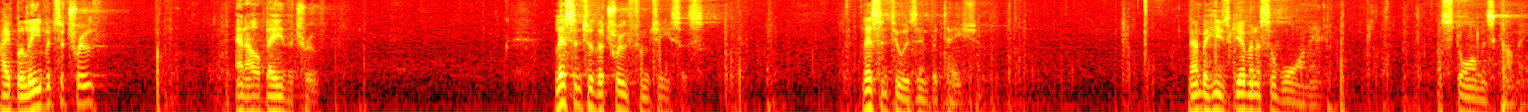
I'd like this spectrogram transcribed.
I believe it's a truth, and I obey the truth. Listen to the truth from Jesus. Listen to his invitation. Remember, he's given us a warning. A storm is coming.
